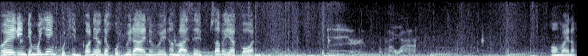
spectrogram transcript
เอ้ยเองจะมาแย่งขุดหินก่อนเดี๋ยวจะขุดไม่ได้นะเว้ยทำร้ายทรัพยากรเอื้อของเราวะเอาไหมนะ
